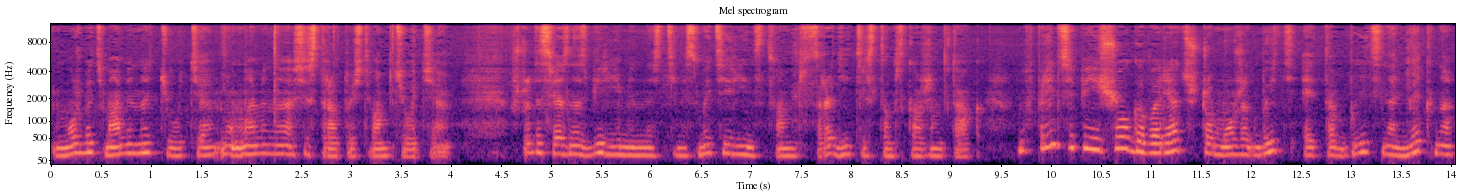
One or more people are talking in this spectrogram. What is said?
может быть, мамина тетя, ну, мамина сестра, то есть вам тетя. Что-то связано с беременностями, с материнством, с родительством, скажем так. Ну, в принципе, еще говорят, что может быть это быть намек на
